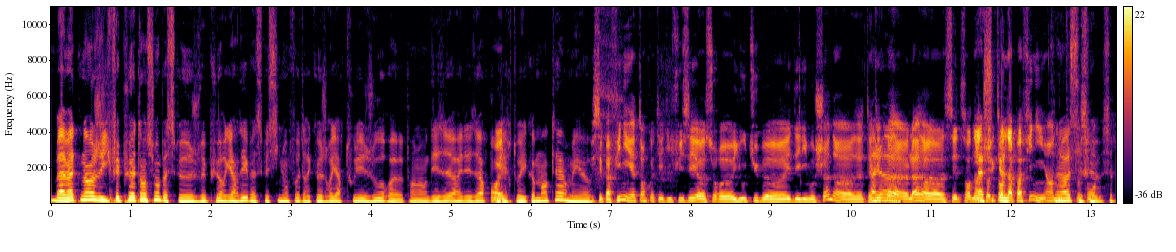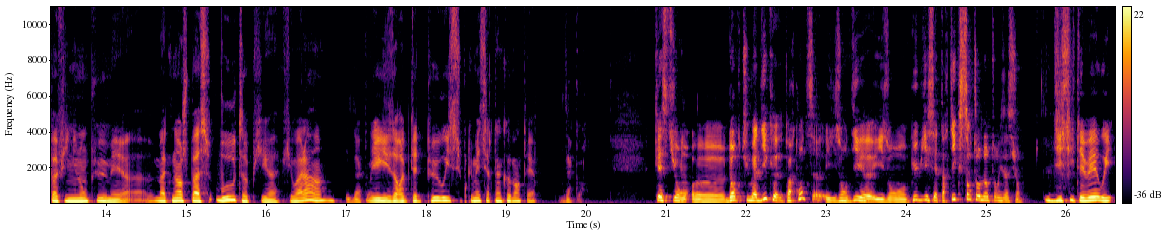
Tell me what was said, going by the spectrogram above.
Bah maintenant j'y fais plus attention parce que je vais plus regarder parce que sinon faudrait que je regarde tous les jours euh, pendant des heures et des heures pour Ouais. lire tous les commentaires mais euh, Mais c'est pas fini. Hein, tant que t'es diffusé euh, sur euh, YouTube et Dailymotion, t'inquiète là- pas. Là, c'est, t'en as, as pas fini. Hein, ah, c'est pas fini non plus mais maintenant je passe outre puis puis voilà hein. Mais ils auraient peut-être pu oui supprimer certains commentaires. D'accord. Question. euh, donc tu m'as dit que par contre ils ont dit ils ont publié cet article sans ton autorisation. DC TV oui.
